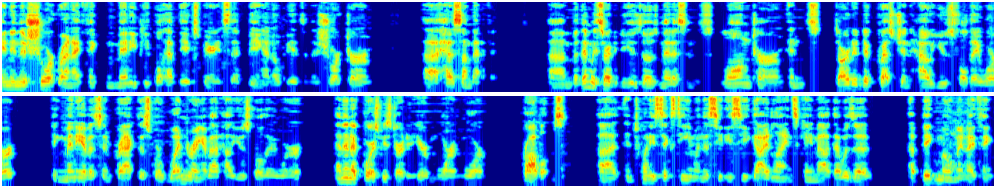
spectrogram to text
And in the short run, I think many people have the experience that being on opiates in the short term uh, has some benefit. Um, but then we started to use those medicines long term and started to question how useful they were. I think many of us in practice were wondering about how useful they were. And then, of course, we started to hear more and more problems. Uh, in 2016, when the CDC guidelines came out, that was a, a big moment, I think,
